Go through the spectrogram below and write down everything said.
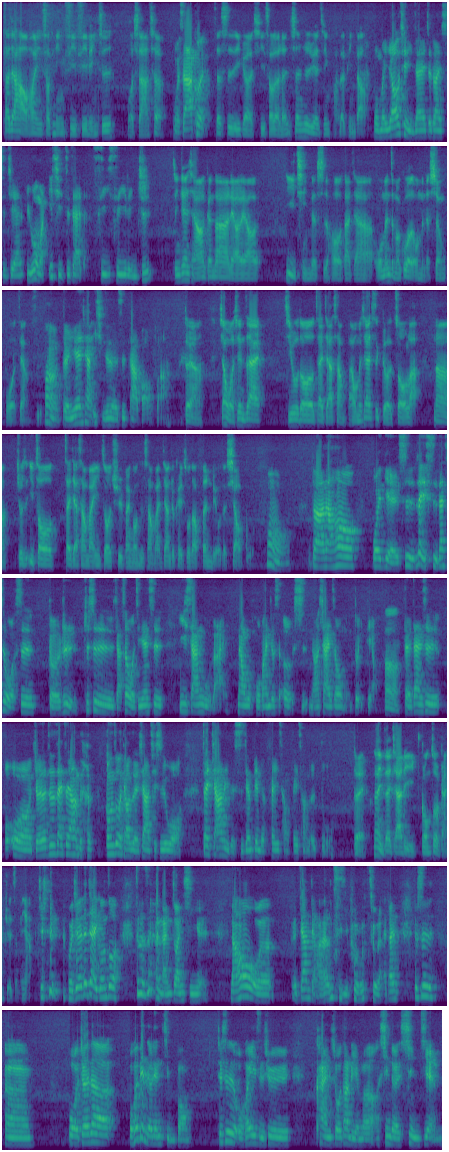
大家好，欢迎收听 CC 灵芝，我是阿彻，我是阿困，这是一个吸收了人生日月精华的频道。我们邀请你在这段时间与我们一起自在的 CC 灵芝。今天想要跟大家聊聊疫情的时候，大家我们怎么过我们的生活这样子。嗯，对，因为现在疫情真的是大爆发。对啊，像我现在几乎都在家上班，我们现在是隔周啦。那就是一周在家上班，一周去办公室上班，这样就可以做到分流的效果。哦，对啊，然后我也是类似，但是我是隔日，就是假设我今天是一三五来，那我伙伴就是二四，然后下一周我们对调。嗯，对，但是我我觉得就是在这样的 工作调整下，其实我在家里的时间变得非常非常的多。对，那你在家里工作感觉怎么样？其实 我觉得在家里工作真的是很难专心哎。然后我这样讲好像自己暴露出来，但就是嗯、我觉得我会变得有点紧绷，就是我会一直去看说到底有没有新的信件，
